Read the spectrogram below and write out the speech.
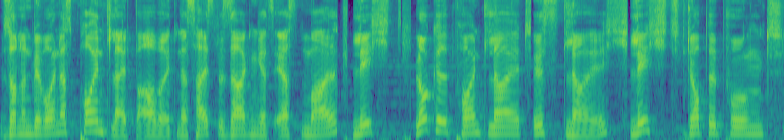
sondern wir wollen das Point Light bearbeiten. Das heißt, wir sagen jetzt erstmal Licht Local Point Light ist gleich Licht Doppelpunkt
